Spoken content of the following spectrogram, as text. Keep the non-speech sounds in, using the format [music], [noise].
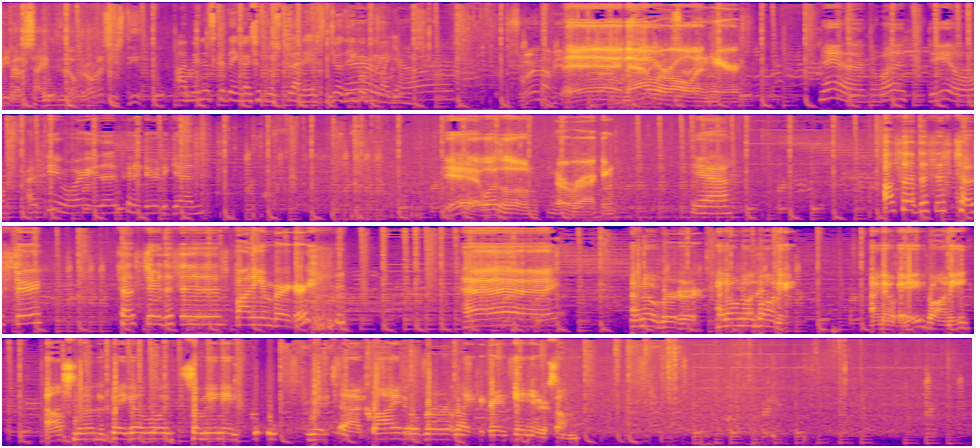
Riverside logró resistir. A menos que tengáis otros planes, yo digo que vayamos. Suena bien. Yeah, now we're all in here. Man, what a steal. I'm too worried that he's gonna do it again. Yeah, it was a little nerve-wracking. Yeah. Also, this is Toaster. Toaster, this is Bonnie and Burger. [laughs] Hey! I know Burger. I don't know Bonnie. I know a Bonnie. I also know that they go with somebody named with uh, Clyde over like the Grand Canyon or something.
